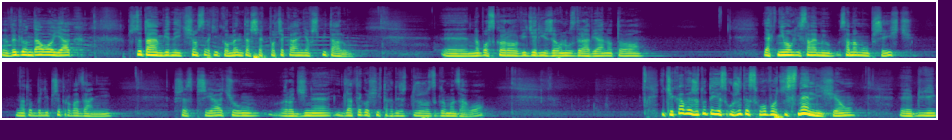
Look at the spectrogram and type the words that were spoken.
wyglądało jak, przeczytałem w jednej książce taki komentarz, jak poczekalnia w szpitalu. No bo skoro wiedzieli, że on uzdrawia, no to jak nie mogli samemu, samemu przyjść, no to byli przyprowadzani przez przyjaciół, rodzinę i dlatego się ich tak dużo zgromadzało. I ciekawe, że tutaj jest użyte słowo cisnęli się w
